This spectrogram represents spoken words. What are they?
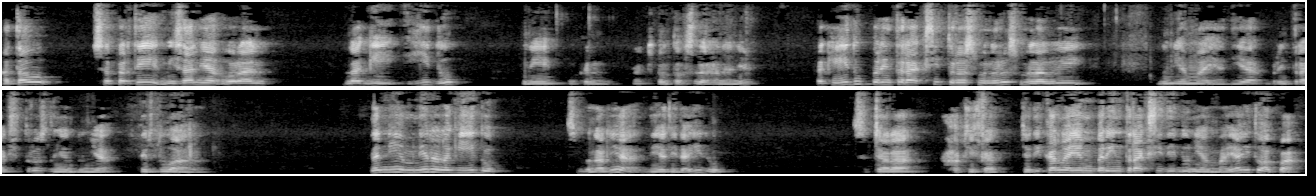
Atau seperti misalnya orang lagi hidup, ini mungkin contoh sederhananya, lagi hidup berinteraksi terus-menerus melalui dunia maya. Dia berinteraksi terus dengan dunia virtual. Dan dia mengira lagi hidup. Sebenarnya dia tidak hidup secara hakikat. Jadi karena yang berinteraksi di dunia maya itu apa?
